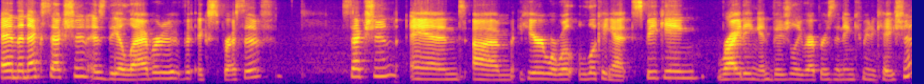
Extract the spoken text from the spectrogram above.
And the next section is the elaborative expressive section. And um, here we're looking at speaking, writing, and visually representing communication.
